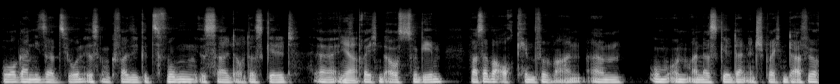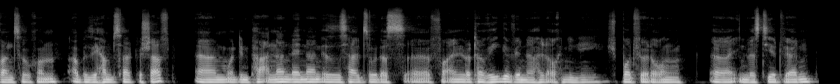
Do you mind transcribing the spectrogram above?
Organisation ist und quasi gezwungen ist, halt auch das Geld äh, entsprechend ja. auszugeben, was aber auch Kämpfe waren. Ähm, um, um an das Geld dann entsprechend dafür ranzukommen. Aber sie haben es halt geschafft. Ähm, und in ein paar anderen Ländern ist es halt so, dass äh, vor allem Lotteriegewinne halt auch in die Sportförderung äh, investiert werden.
